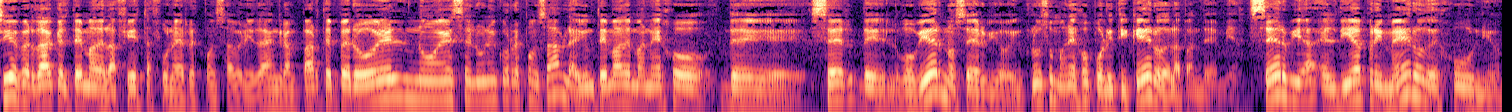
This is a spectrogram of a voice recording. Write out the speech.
Sí, es verdad que el tema de la fiesta fue una irresponsabilidad en gran parte, pero él no es el único responsable. Hay un tema de manejo de ser del gobierno serbio, incluso manejo politiquero de la pandemia. Serbia, el día primero de junio,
